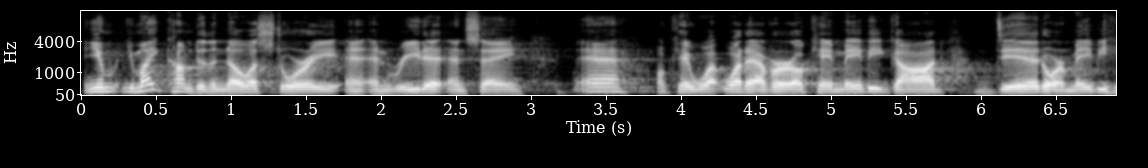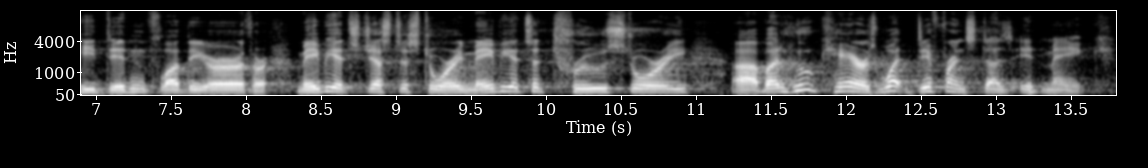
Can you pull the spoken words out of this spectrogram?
And you, you might come to the Noah story and, and read it and say, eh, okay, what, whatever. Okay, maybe God did, or maybe he didn't flood the earth, or maybe it's just a story, maybe it's a true story, uh, but who cares? What difference does it make?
